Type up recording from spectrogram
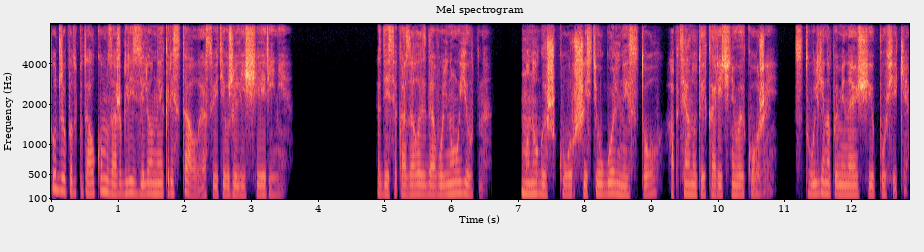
Тут же под потолком зажглись зеленые кристаллы, осветив жилище Ирине. Здесь оказалось довольно уютно. Много шкур, шестиугольный стол, обтянутый коричневой кожей, стулья, напоминающие пуфики.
